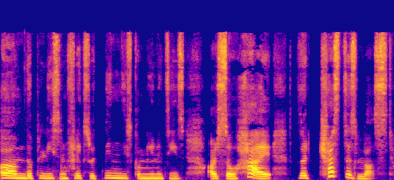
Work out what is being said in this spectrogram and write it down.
um the police inflicts within these communities are so high the trust is lost.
